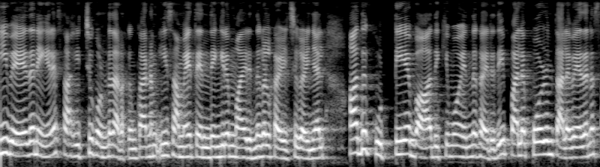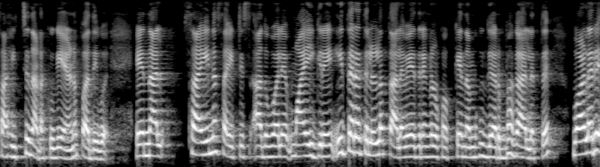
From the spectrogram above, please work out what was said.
ഈ വേദന ഇങ്ങനെ സഹിച്ചുകൊണ്ട് നടക്കും. കാരണം ഈ സമയത്ത് എന്തെങ്കിലും മരുന്നുകൾ കഴിച്ചു കഴിഞ്ഞാൽ അത് കുട്ടിയെ ബാധിക്കുമോ എന്ന് കരുതി പലപ്പോഴും തലവേദന സഹിച്ച് നടക്കുകയാണ് പതിവ്. എന്നാൽ സൈനസൈറ്റിസ് അതുപോലെ മൈഗ്രെയിൻ ഇത്തരത്തിലുള്ള തലവേദനകൾക്കൊക്കെ നമുക്ക് ഗർഭകാലത്ത് വളരെ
